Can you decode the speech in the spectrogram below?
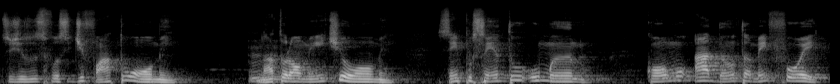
se Jesus fosse de fato homem, uhum. naturalmente homem, 100% humano, como Adão também foi.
